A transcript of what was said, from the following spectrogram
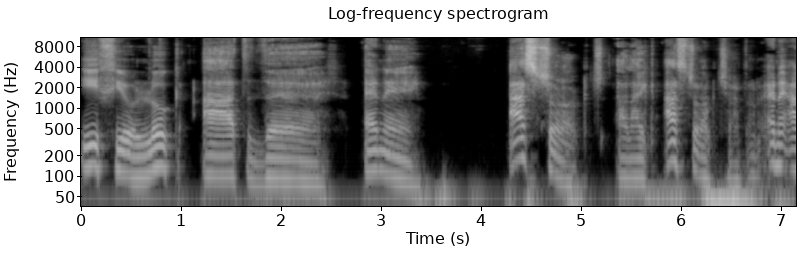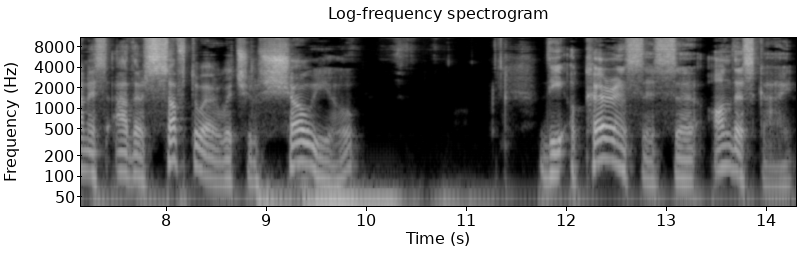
If you look at the any Astrolog, like Astrolog chart or any other software which will show you the occurrences uh, on the sky.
